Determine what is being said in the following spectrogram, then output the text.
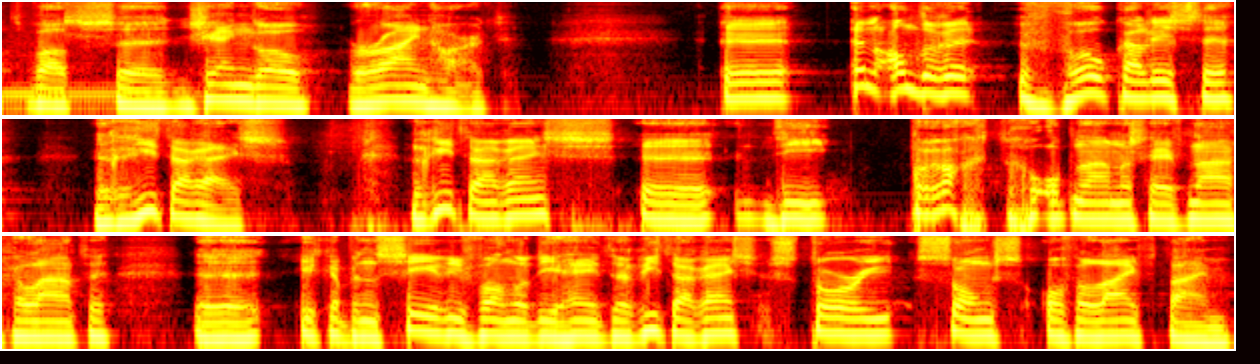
Dat was eh, Django Reinhardt. Eh, een andere vocaliste, Rita Reis. Rita Reis, eh, die prachtige opnames heeft nagelaten. Ik heb een serie van haar die heet Rita Reis Story Songs of a Lifetime.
